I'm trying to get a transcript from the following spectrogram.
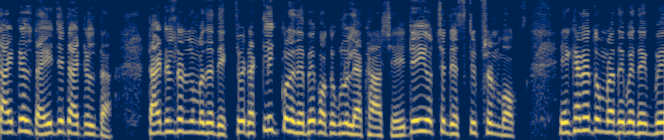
টাইটেলটা এই যে টাইটেলটা টাইটেলটা তোমরা দেখছ, এটা ক্লিক করে দেবে, কতগুলো লেখা আসে এটাই হচ্ছে ডেসক্রিপশন বক্স এখানে তোমরা দেখবে দেখবে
